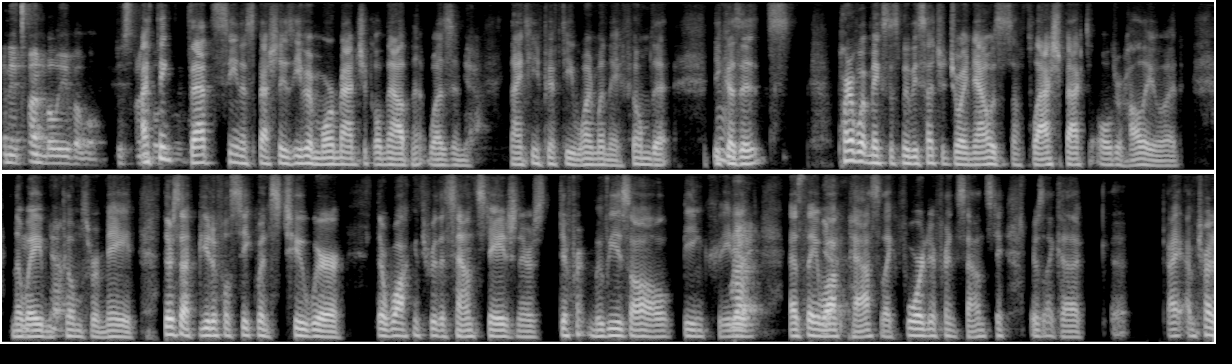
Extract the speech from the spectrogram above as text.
and it's unbelievable. Just I think that scene, especially, is even more magical now than it was in Yeah. 1951 when they filmed it, Hmm. because it's part of what makes this movie such a joy now is it's a flashback to older Hollywood and the Mm, way yeah. films were made. There's that beautiful sequence too where they're walking through the soundstage and there's different movies all being created right. as they walk Yeah. past, like four different soundstage. There's like a uh, I, I'm trying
